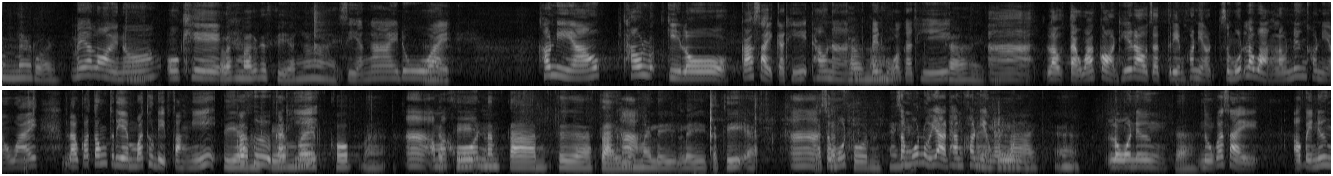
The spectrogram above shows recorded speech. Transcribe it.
มันไม่อร่อย ไม่อร่อยเนาะโอเค แล้วมันก็จะเสียง่าย เสียง่ายด้วยใช่ ข้าวเหนียวเท่ากี่โลก็ใส่กะทิเท่านั้นเท่านั้นเป็นหัวกะทิใช่ อ่าเราแต่ว่าก่อนที่เราจะเตรียมข้าวเหนียวสมมติระหว่างเรานึ่งข้าวเหนียวไว้ เราก็ต้องเตรียมวัตถุดิบฝั่งนี้เตรียก็มคือเตรีกะยมทิไว้ครบอะอ่าเอามากะคทินน้ำตาลเกลือใส่ลค่ะงมาเลยเลยกะทิอะอ่าแล้วก็สมมติคนให้สมมติหนูอยากทำข้าวเหนียวให้มูละนลายอะ โลนึงจ้ะหนูก็ใส่เอาไปนึ่ง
